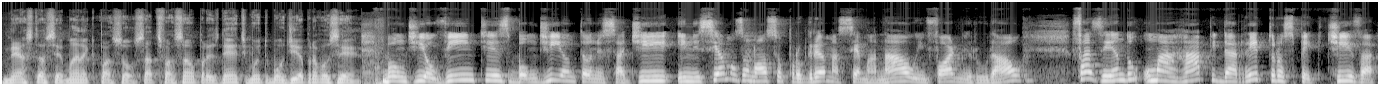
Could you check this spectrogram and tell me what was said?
nesta semana que passou. Satisfação, presidente. Muito bom dia para você. Bom dia, ouvintes. Bom dia, Antônio Sadi. Iniciamos o nosso programa semanal Informe Rural fazendo uma rápida retrospectiva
